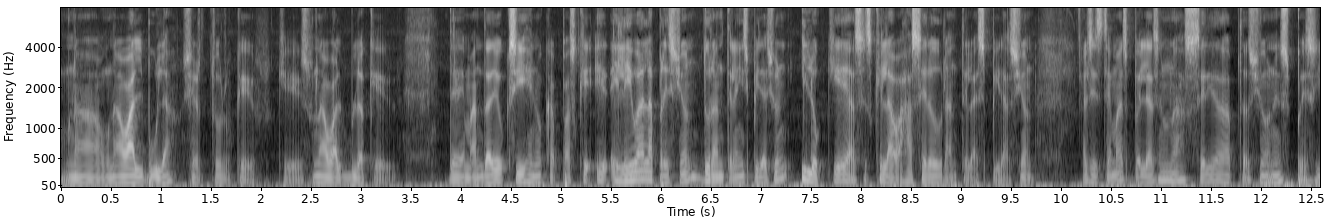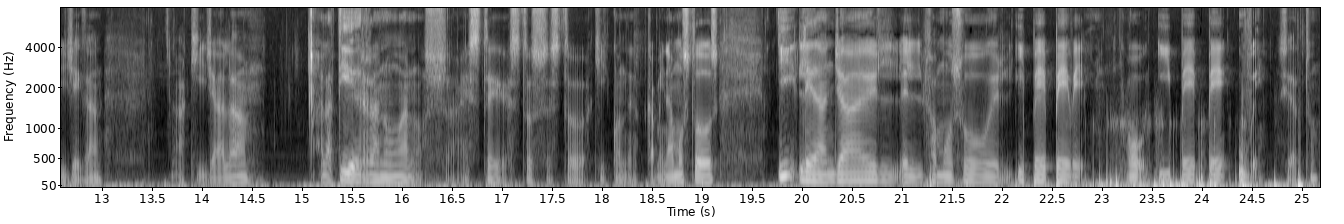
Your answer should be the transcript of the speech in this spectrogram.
una, válvula, ¿cierto? Lo que, es una válvula que de demanda de oxígeno capaz que e, eleva la presión durante la inspiración y lo que hace es que la baja cero durante la expiración. Al sistema después le hacen una serie de adaptaciones, pues y llegan aquí ya a la, a la tierra, ¿no? A, nos, a este, estos, esto aquí cuando caminamos todos y le dan ya el, el famoso el IPPV o IPPV, ¿cierto?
